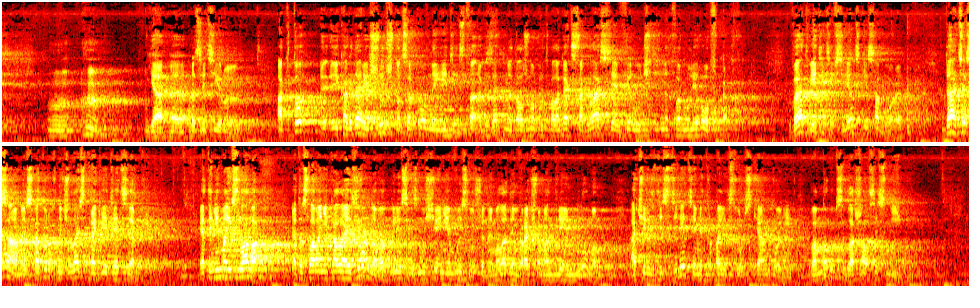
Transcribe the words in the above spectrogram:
я э, процитирую. А кто и когда решил, что церковное единство обязательно должно предполагать согласие в вероучительных формулировках? Вы ответите Вселенские соборы. Да, те самые, с которых началась трагедия церкви. Это не мои слова. Это слова Николая Зернова были с возмущением выслушаны молодым врачом Андреем Блумом, а через десятилетия митрополит Сурский Антоний во многом соглашался с ним.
